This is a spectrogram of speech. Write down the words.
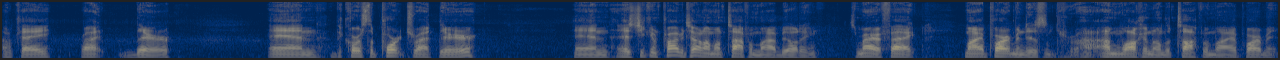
okay, right there. And of course, the port's right there. And as you can probably tell, I'm on top of my building. As a matter of fact, my apartment is, I'm walking on the top of my apartment.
